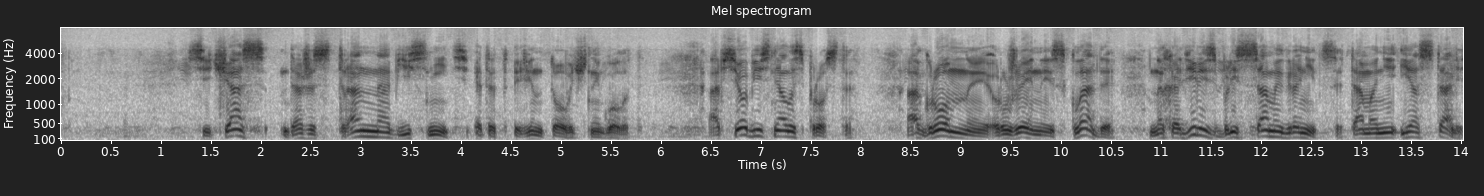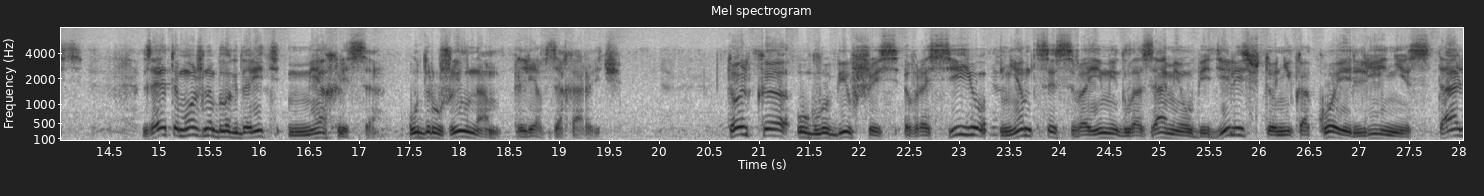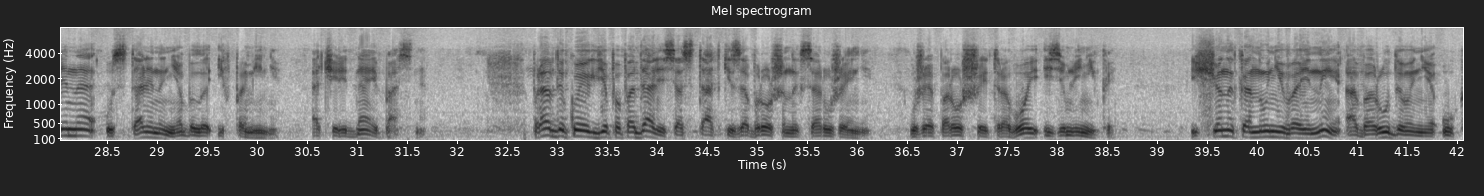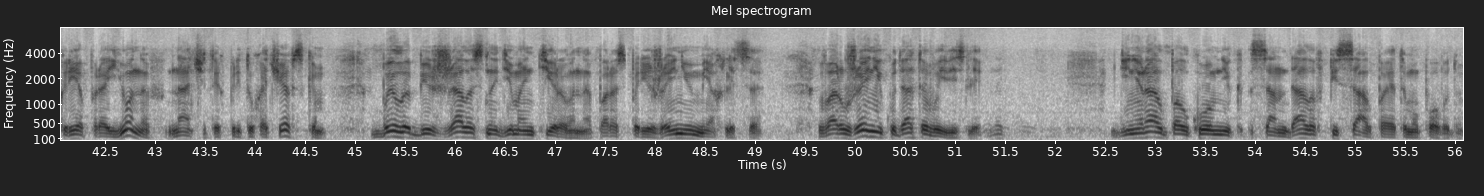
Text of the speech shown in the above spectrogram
Сейчас даже странно объяснить этот винтовочный голод. А все объяснялось просто. Огромные ружейные склады находились близ самой границы. Там они и остались. За это можно благодарить Мехлиса. Удружил нам Лев Захарович. Только углубившись в Россию, немцы своими глазами убедились, что никакой линии Сталина у Сталина не было и в помине. Очередная басня. Правда, кое-где попадались остатки заброшенных сооружений, уже поросшие травой и земляникой. Еще накануне войны оборудование укрепрайонов, начатых при Тухачевском, было безжалостно демонтировано по распоряжению Мехлиса – Вооружение куда-то вывезли. Генерал-полковник Сандалов писал по этому поводу.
